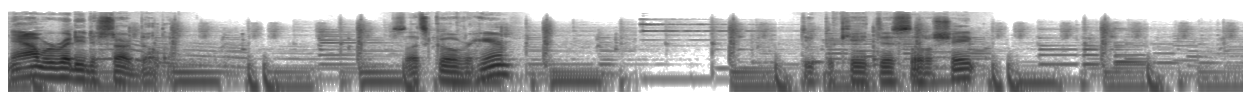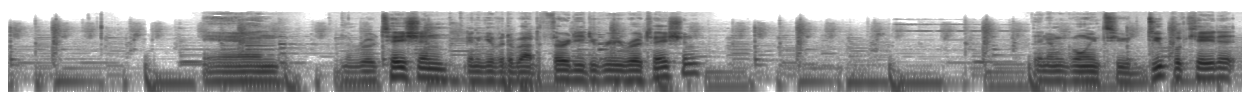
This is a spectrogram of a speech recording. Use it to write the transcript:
Now we're ready to start building. So let's go over here. Duplicate this little shape. And the rotation, I'm going to give it about a 30 degree rotation. Then I'm going to duplicate it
